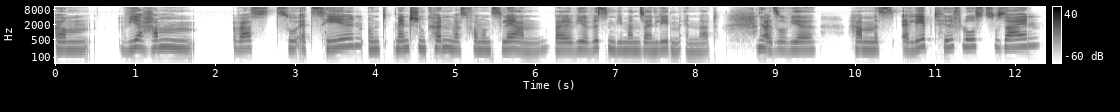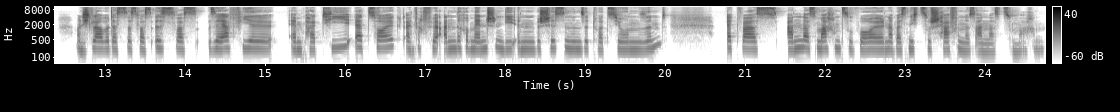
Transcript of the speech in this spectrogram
Ähm, wir haben was zu erzählen und Menschen können was von uns lernen, weil wir wissen, wie man sein Leben ändert. Ja. Also wir haben es erlebt, hilflos zu sein. Und ich glaube, dass das was ist, was sehr viel Empathie erzeugt, einfach für andere Menschen, die in beschissenen Situationen sind, etwas anders machen zu wollen, aber es nicht zu schaffen, es anders zu machen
